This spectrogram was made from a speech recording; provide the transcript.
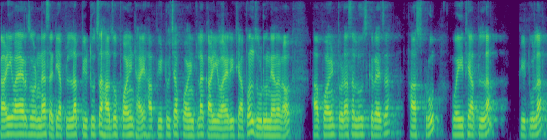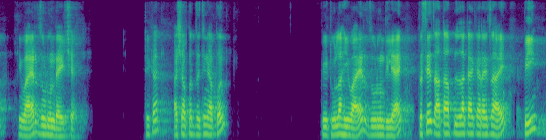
काळी वायर जोडण्यासाठी आपल्याला पी टूचा हा जो पॉईंट आहे हा पी टूच्या पॉईंटला काळी वायर इथे आपण जोडून देणार आहोत. हा पॉईंट थोडासा लूज करायचा. हा स्क्रू व इथे आपल्याला पी टूला ही वायर जोडून द्यायची आहे. ठीक आहे? अशा पद्धतीने आपण पी टूला ही वायर जोडून दिली आहे. तसेच आता आपल्याला काय करायचं आहे? पी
